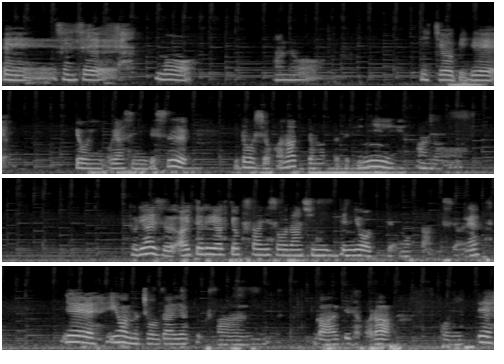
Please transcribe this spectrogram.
えー、先生も、あの、日曜日で病院お休みです。どうしようかなって思った時に、あの、とりあえず空いてる薬局さんに相談しに行ってみようって思ったんですよね。で、イオンの調剤薬局さんが空いてたから、ここに行って、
